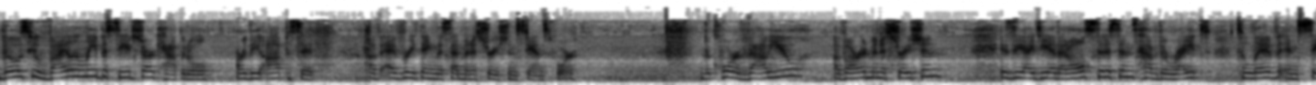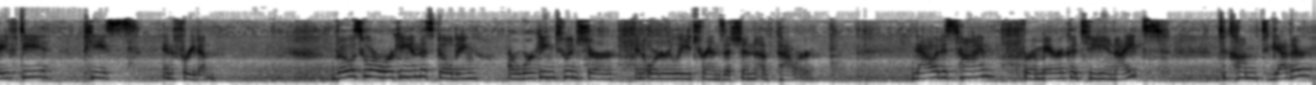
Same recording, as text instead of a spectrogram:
Those who violently besieged our capital are the opposite of everything this administration stands for. The core value of our administration is the idea that all citizens have the right to live in safety, peace, and freedom. Those who are working in this building are working to ensure an orderly transition of power. Now it is time for America to unite, to come together,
